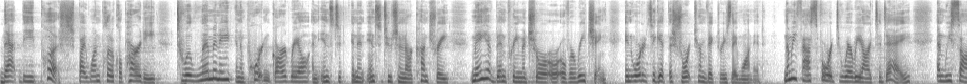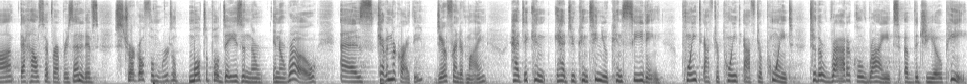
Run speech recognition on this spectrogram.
that the push by one political party to eliminate an important guardrail in an institution in our country may have been premature or overreaching in order to get the short-term victories they wanted. Then we fast forward to where we are today, and we saw the House of Representatives struggle for multiple days in, the, in a row as Kevin McCarthy, dear friend of mine, had to, had to continue conceding point after point after point to the radical right of the GOP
